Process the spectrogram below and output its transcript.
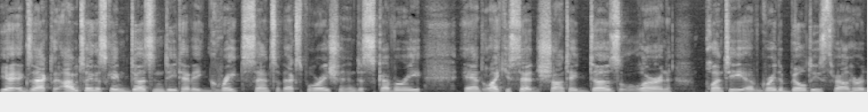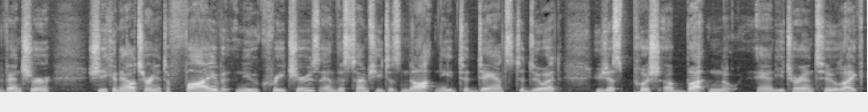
Yeah, exactly. I would say this game does indeed have a great sense of exploration and discovery. And like you said, Shantae does learn plenty of great abilities throughout her adventure. She can now turn into five new creatures, and this time she does not need to dance to do it. You just push a button and you turn into like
